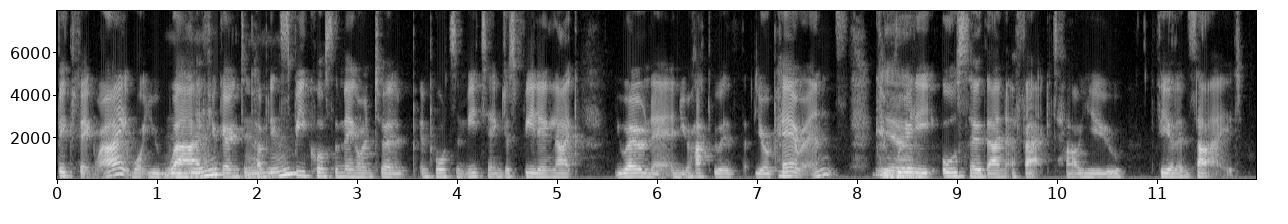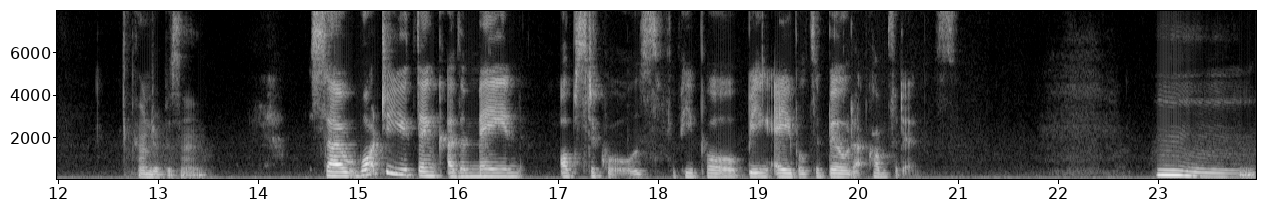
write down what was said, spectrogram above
big thing, right? What you wear mm-hmm. if you're going to public mm-hmm. speak or something, or into an important meeting, just feeling like you own it and you're happy with your appearance can yeah. really also then affect how you feel inside. 100%. So, what do you think are the main obstacles for people being able to build up confidence? Hmm.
